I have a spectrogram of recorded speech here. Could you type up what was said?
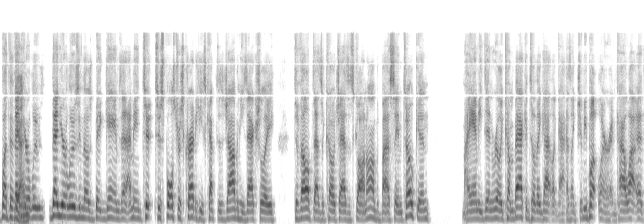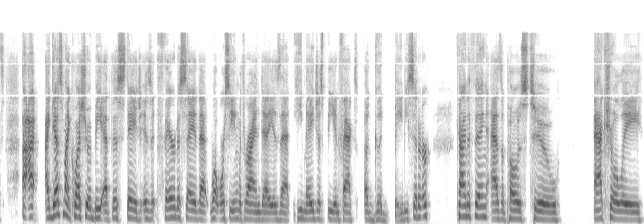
But then yeah, you're losing then you're losing those big games. And I mean, to to Spoelstra's credit, he's kept his job and he's actually developed as a coach as it's gone on. But by the same token, Miami didn't really come back until they got like guys like Jimmy Butler and Kyle. It's I I guess my question would be at this stage: Is it fair to say that what we're seeing with Ryan Day is that he may just be in fact a good babysitter kind of thing, as opposed to actually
